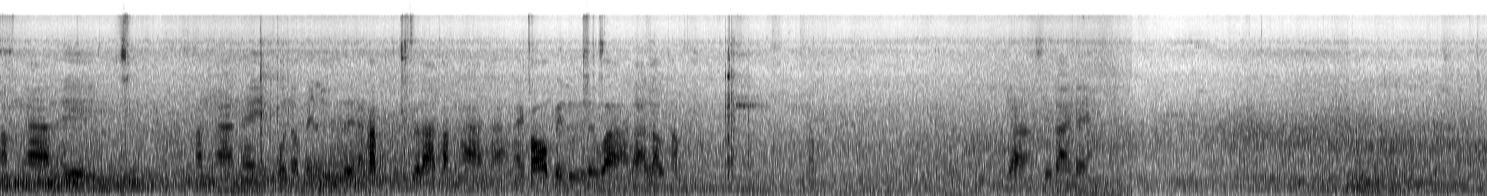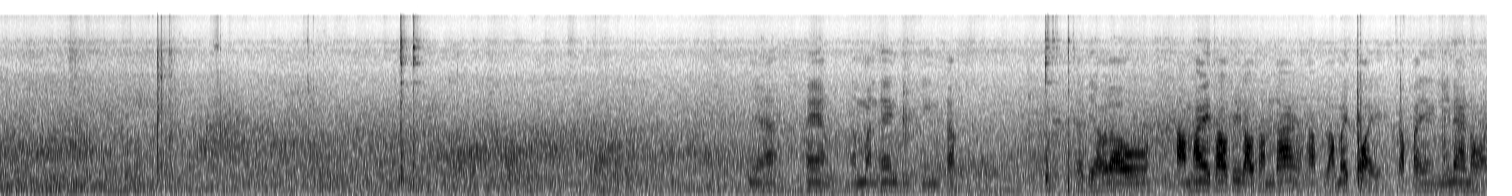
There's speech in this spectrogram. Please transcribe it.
ทำงานให้ทำงานให้คน เอาไปลือเลยนะครับ เวลาทำงานนะ ให้เขาเอาไปลือเลยว่าร้านเราทำดีครับ อย่าเสียดายแรงเนี่ยฮะแห้งน้ำมันแห้งจริงๆนะครับแต่เดี๋ยวเราทำให้เท่าที่เราทำได้นะครับ เราไม่ปล่อยกลับไปอย่างนี้แน่นอน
